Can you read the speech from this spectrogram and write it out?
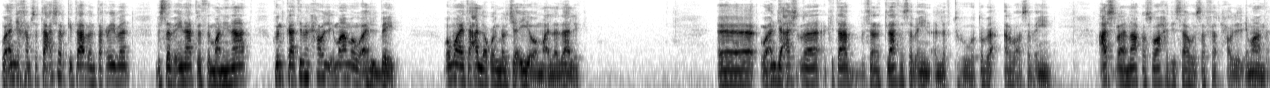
وعندي خمسة عشر كتابا تقريبا بالسبعينات والثمانينات كنت كاتبا حول الإمامة وأهل البيت وما يتعلق بالمرجعية وما إلى ذلك. أه وعندي عشرة كتاب سنة 73 ألفته وطبع 74 عشرة ناقص واحد يساوي صفر حول الإمامة.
